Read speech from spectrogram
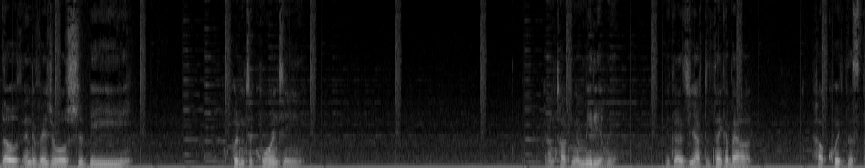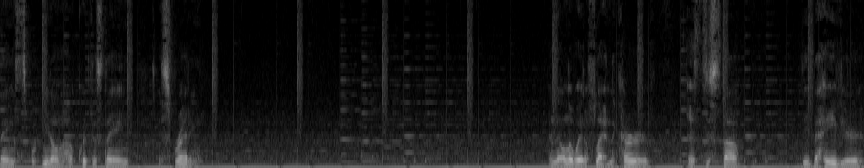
Those individuals should be put into quarantine. I'm talking immediately because you have to think about how quick this thing, you know, how quick this thing is spreading. And the only way to flatten the curve is to stop the behavior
